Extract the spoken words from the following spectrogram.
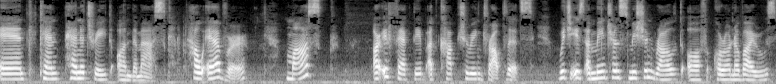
and can penetrate on the mask. However, masks are effective at capturing droplets, which is a main transmission route of coronavirus.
